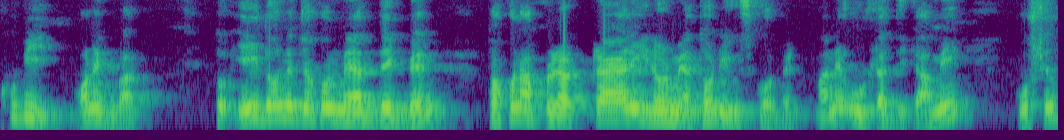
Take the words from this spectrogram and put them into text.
খুবই অনেকবার। তো এই ধরনের যখন ম্যাথ দেখবেন, তখন আপনারা ট্রায়াল ইরোর মেথড ইউজ করবেন। মানে উল্টার দিকে। আমি কোশ্চেন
